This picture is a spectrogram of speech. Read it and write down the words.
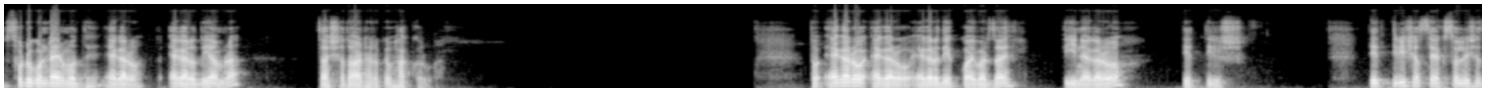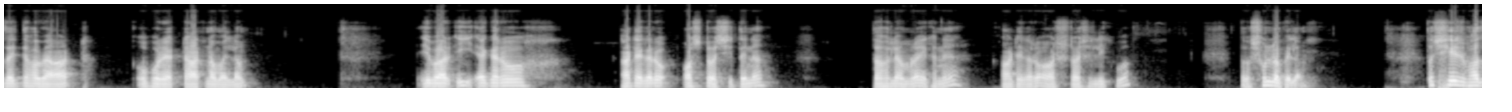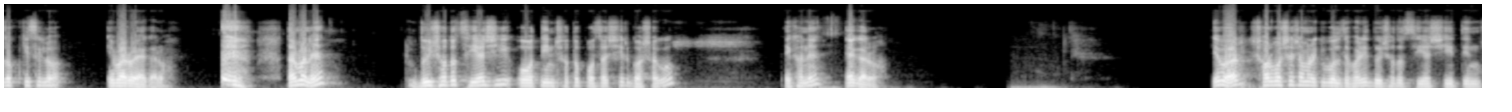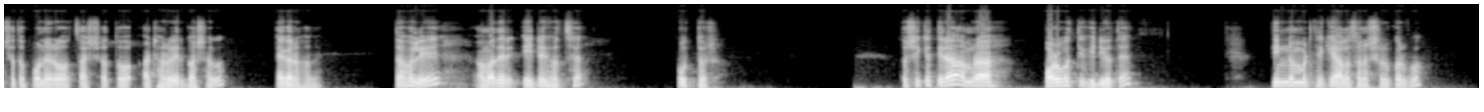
ছোট কোনটা এর মধ্যে? এগারো। এগারো দিয়ে আমরা চারশত আঠারোকে ভাগ করব। তো এগারো এগারো এগারো দিয়ে কয়বার যায়? তিন, এগারো, তেত্রিশ। তেত্রিশ আছে, একচল্লিশে যাইতে হবে আট, ওপরে একটা আট নামাইলাম। এবার এই এগারো, আট, এগারো, অষ্টআশি, তাই না? তাহলে আমরা এখানে আট, এগারো, অষ্টআশি লিখব। তো শূন্য পেলাম। তো শেষ ভাজক কি ছিল? এবারও এগারো। তার মানে দুইশত ছিয়াশি ও তিনশত পঁচাশির গসাগু এখানে এগারো। এবার সর্বশেষ আমরা কি বলতে পারি? দুইশত ছিয়াশি, তিনশত পনেরো, চারশত আঠারো এর গসাগু এগারো হবে। তাহলে আমাদের এইটাই হচ্ছে উত্তর। তো শিক্ষার্থীরা আমরা পরবর্তী ভিডিওতে তিন নম্বর থেকে আলোচনা শুরু করব।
